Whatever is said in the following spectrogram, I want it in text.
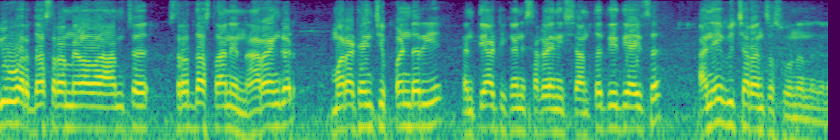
प्युअर दसरा मेळावा आमचं श्रद्धास्थान आहे नारायणगड मराठ्यांची पंढरी आहे. आणि त्या ठिकाणी सगळ्यांनी शांततेत यायचं आणि विचारांचं सोनं लुटायचं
